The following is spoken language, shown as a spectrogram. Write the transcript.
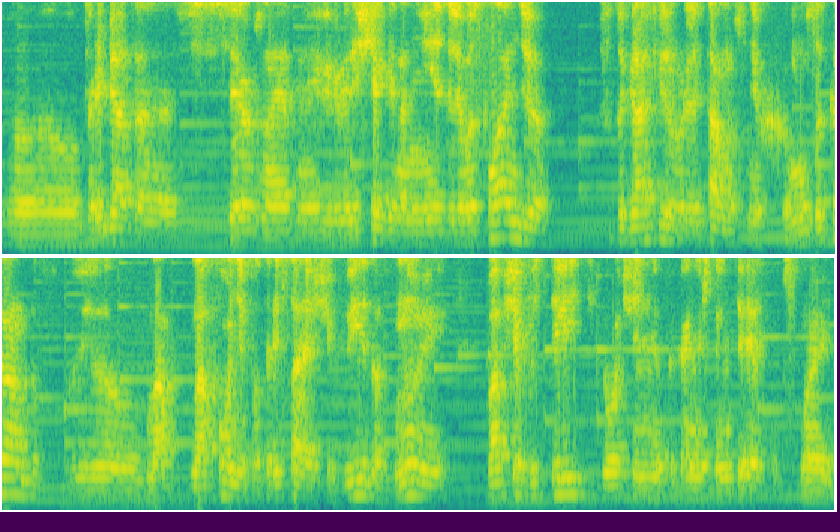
Э, Вот ребята Сережа Наятный и Игорь Верещагин, они ездили в Исландию, фотографировали тамошних музыкантов э, на, на фоне потрясающих видов. Ну и вообще по стилистике очень это, конечно, интересно посмотреть.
